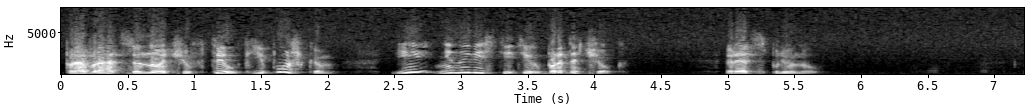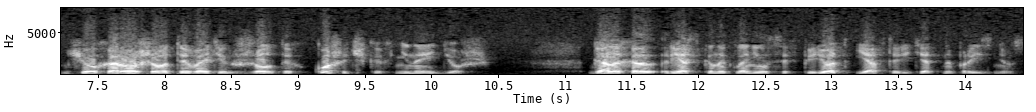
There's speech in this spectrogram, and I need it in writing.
пробраться ночью в тыл к япошкам и не навестить их бардачок?» Ред сплюнул. Ничего хорошего ты в этих желтых кошечках не найдешь. Галахер резко наклонился вперед и авторитетно произнес.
